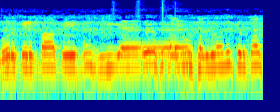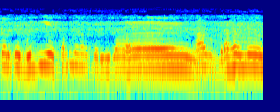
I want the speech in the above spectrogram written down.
ਗੁਰ ਕਿਰਪਾ ਤੇ ਬੁਝੀਐ ਇਸ ਗੱਲ ਨੂੰ ਸਤਿਗੁਰਾਂ ਦੀ ਕਿਰਪਾ ਕਰਕੇ ਬੁੱਝੀਏ ਸਮਝਣਾ ਕਰੀਦਾ ਹੈ। ਸਭ ਬ੍ਰਹਮ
